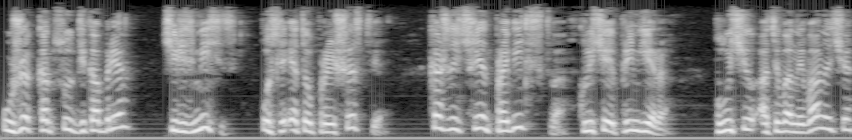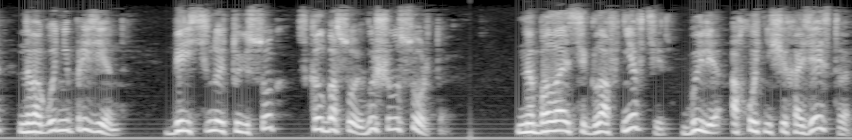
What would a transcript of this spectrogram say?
Уже к концу декабря, через месяц После этого происшествия каждый член правительства, включая премьера, получил от Ивана Ивановича новогодний презент берестяной туесок с колбасой высшего сорта. На балансе глав нефти были охотничье хозяйство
